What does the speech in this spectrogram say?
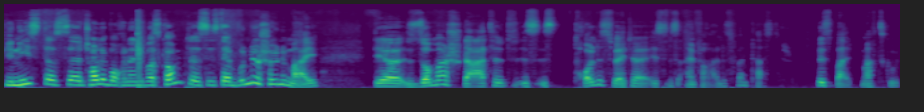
Genießt das äh, tolle Wochenende, was kommt. Es ist der wunderschöne Mai. Der Sommer startet. Es ist tolles Wetter. Es ist einfach alles fantastisch. Bis bald. Macht's gut.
